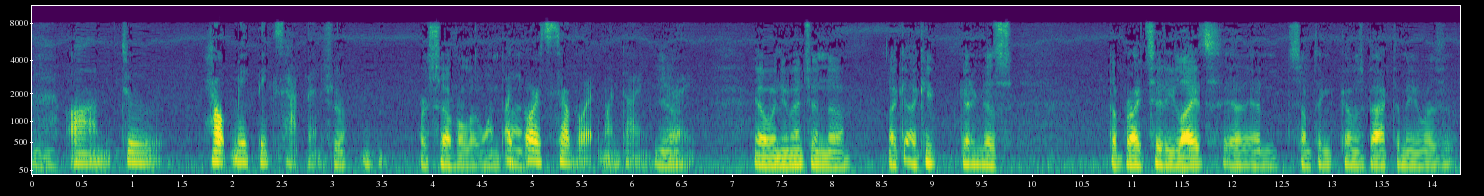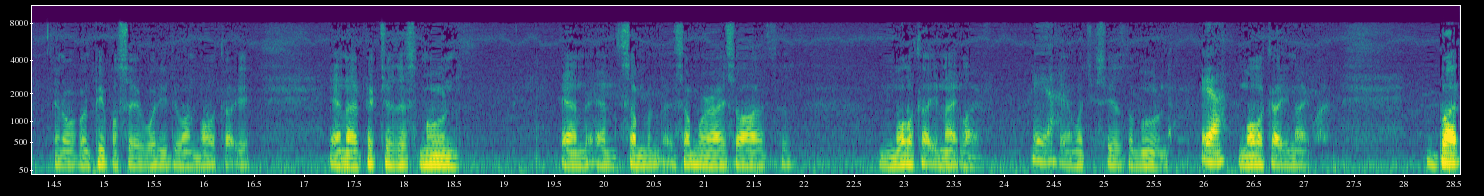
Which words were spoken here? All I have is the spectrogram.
Mhm. um, to help make things happen. Sure. Or several at one Or, time. or several at one time, Yeah. right? Yeah, when you mentioned, uh, I, I keep getting this, the bright city lights, and, and something comes back to me was, you know, when people say, "What do you do on Molokai?" and I picture this moon, and and some somewhere I saw Molokai nightlife, Yeah, and what you see is the moon, yeah. Molokai nightlife. But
